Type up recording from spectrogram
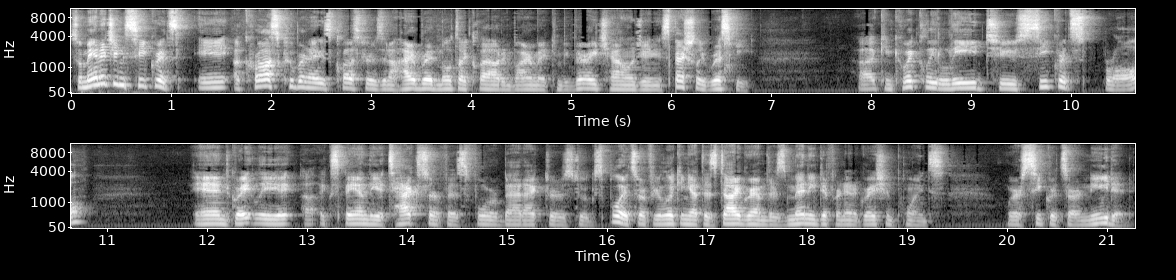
So managing secrets across Kubernetes clusters in a hybrid multi-cloud environment can be very challenging, especially risky uh, can quickly lead to secret sprawl and greatly uh, expand the attack surface for bad actors to exploit. So if you're looking at this diagram, there's many different integration points where secrets are needed.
